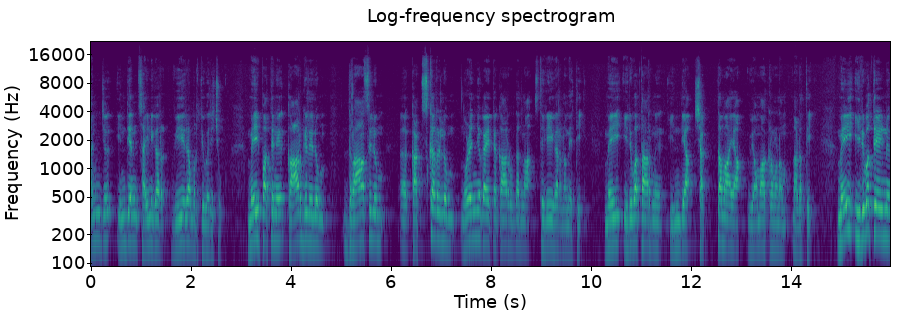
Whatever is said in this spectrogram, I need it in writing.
അഞ്ച് ഇന്ത്യൻ സൈനികർ വീരമൃത്യു വരിച്ചു. മെയ് പത്തിന് കാർഗിലിലും ദ്രാസിലും കക്സ്കറിലും നുഴഞ്ഞുകയറ്റക്കാർ ഉണ്ടെന്ന സ്ഥിരീകരണം എത്തി. മെയ് ഇരുപത്താറിന് ഇന്ത്യ ശക്തമായ വ്യോമാക്രമണം നടത്തി. മെയ് ഇരുപത്തേഴിന്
